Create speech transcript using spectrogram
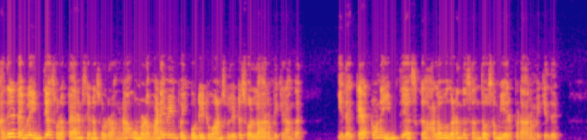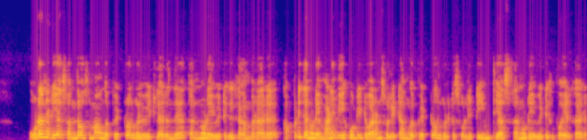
அதே டைம்ல இம்தியாஸோட பேரண்ட்ஸ் என்ன சொல்றாங்கன்னா உன்னோட மனைவியும் போய் கூட்டிட்டு வான்னு சொல்லிட்டு சொல்ல ஆரம்பிக்கிறாங்க. இதை கேட்டோன்னே இம்தியாஸ்க்கு அளவு கடந்த சந்தோஷம் ஏற்பட ஆரம்பிக்குது. உடனடியா சந்தோஷமா அவங்க பெற்றோர்கள் வீட்ல இருந்து தன்னுடைய வீட்டுக்கு கிளம்புறாரு. அப்படி தன்னுடைய மனைவியை கூட்டிட்டு வரேன்னு சொல்லிட்டு அவங்க பெற்றோர்கள்ட்ட சொல்லிட்டு இம்தியாஸ் தன்னுடைய வீட்டுக்கு போயிருக்காரு.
